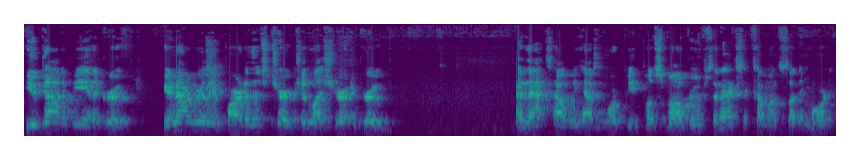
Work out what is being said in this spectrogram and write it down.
You got to be in a group. You're not really a part of this church unless you're in a group. And that's how we have more people in small groups than actually come on Sunday morning.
